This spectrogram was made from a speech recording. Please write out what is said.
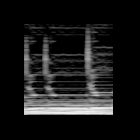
do do do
